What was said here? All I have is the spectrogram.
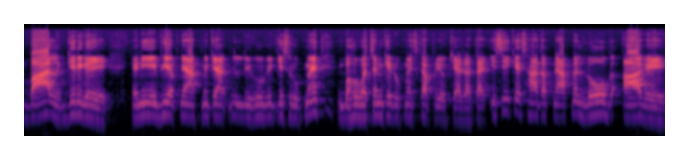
बाल गिर गए। यानी ये भी अपने आप में क्या लिखोगे, किस रूप में? बहुवचन के रूप में इसका प्रयोग किया जाता है। इसी के साथ अपने आप में लोग आ गए।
